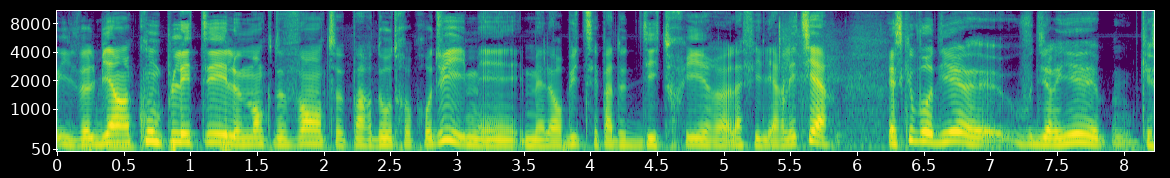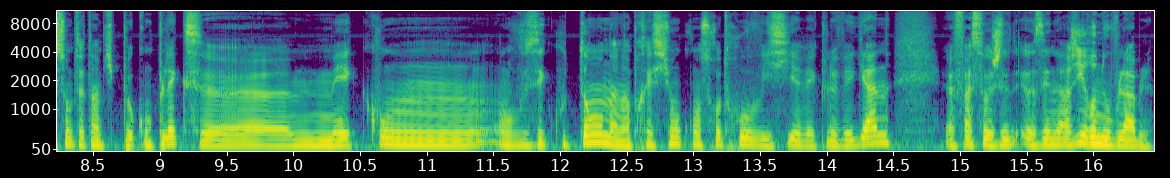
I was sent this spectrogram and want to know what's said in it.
ils veulent bien compléter le manque de vente par d'autres produits, mais, mais leur but c'est pas de détruire la filière laitière. Est-ce que vous diriez, vous diriez, question peut-être un petit peu complexe, euh, mais qu'on, en vous écoutant, on a l'impression qu'on se retrouve ici avec le vegan euh, face aux, énergies renouvelables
